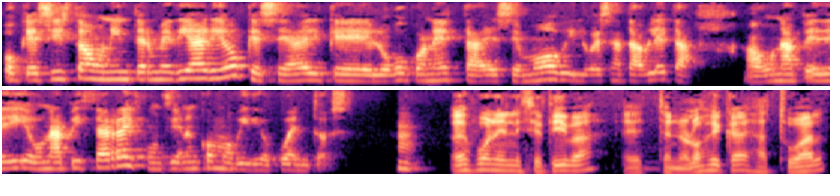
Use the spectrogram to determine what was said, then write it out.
o que exista un intermediario que sea el que luego conecta ese móvil o esa tableta a una PDI o una pizarra y funcionen como videocuentos. Hmm. Es buena iniciativa, es tecnológica, es actual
